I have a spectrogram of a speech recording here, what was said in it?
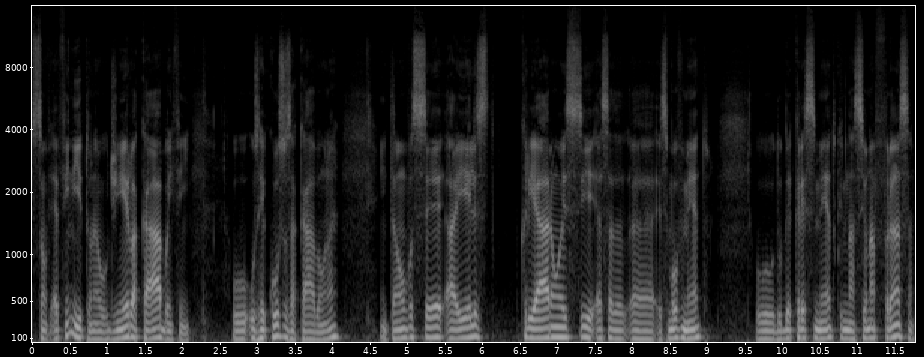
são, é finito né o dinheiro acaba enfim o- os recursos acabam né então você aí eles criaram esse essa eh, esse movimento o do decrescimento que nasceu na França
